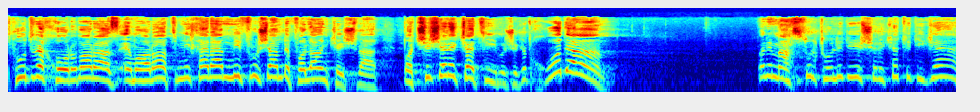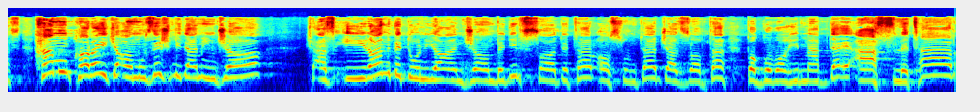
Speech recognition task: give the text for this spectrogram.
پودر خورما رو از امارات می‌خرم میفروشم به فلان کشور. با چه شرکتی؟ با شرکت خودم. ولی محصول تولید یه شرکت دیگه است. همون کارهایی که آموزش میدم اینجا که از ایران به دنیا انجام بدیم ساده تر آسونتر جذابتر با گواهی مبدع اصلتر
